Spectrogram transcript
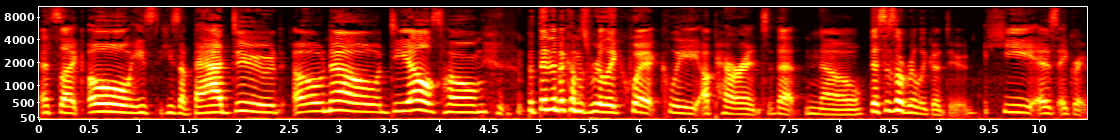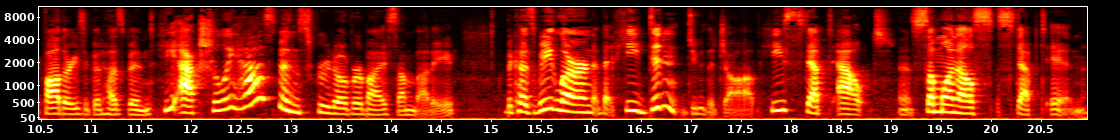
It's like, oh, he's he's a bad dude. Oh no, DL's home. but then it becomes really quickly apparent that no, this is a really good dude. He is a great father. He's a good husband. He actually has been screwed over by somebody because we learn that he didn't do the job. He stepped out and someone else stepped in.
